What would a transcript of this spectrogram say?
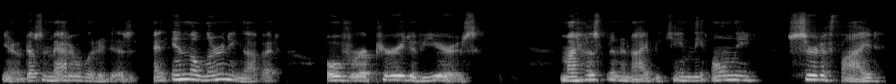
you know, it doesn't matter what it is. And in the learning of it over a period of years, my husband and I became the only certified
